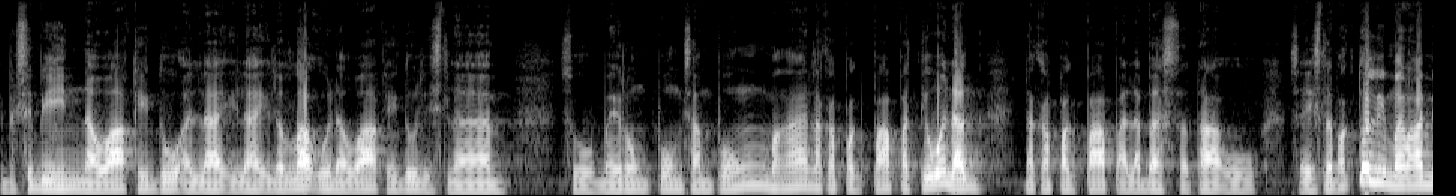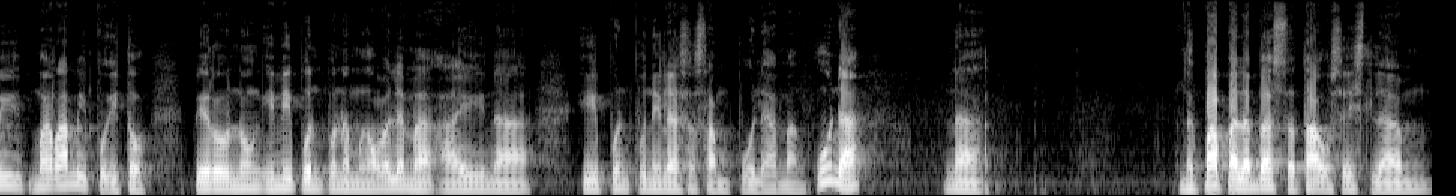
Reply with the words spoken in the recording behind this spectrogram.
Ibig sabihin, nawakidu ala ilaha illallah o nawakidu Islam. So, mayroong pong sampung mga nakapagpapatiwalag, nakapagpapalabas sa tao sa Islam. Actually, marami, marami po ito. Pero nung inipon po ng mga ulama ay na ipon po nila sa sampu lamang. Una, na nagpapalabas sa tao sa Islam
